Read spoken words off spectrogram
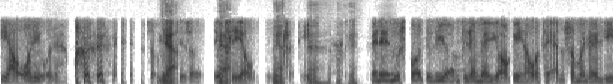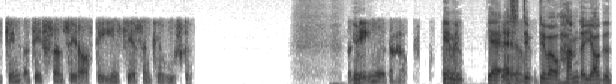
jeg overlever det. så Ja. det er, så, det er Ja. flere år. Ja, ja, okay. Men øh, nu spurgte du lige om det der med at jogge ind over tæerne. Så må jeg lige tænke, og det er sådan set også det eneste, jeg sådan kan huske. Så det er ikke noget, der har... Jamen, ja, altså, Øh. det, det var jo ham, der joggede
